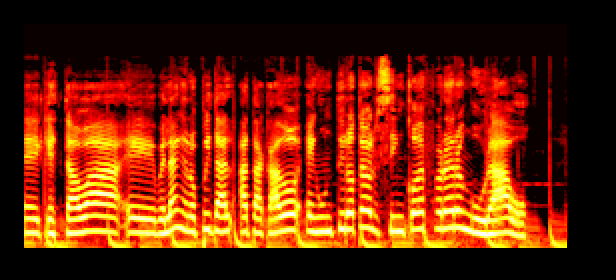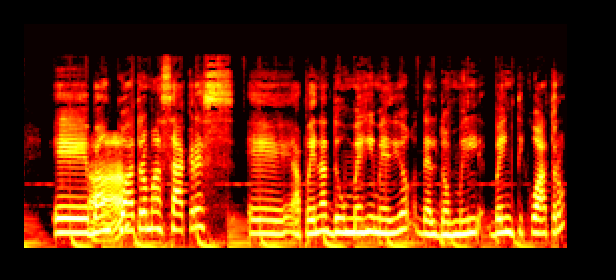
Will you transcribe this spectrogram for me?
eh, que estaba eh, ¿verdad? en el hospital atacado en un tiroteo el 5 de febrero en Gurabo. Eh, van cuatro masacres apenas de un mes y medio del 2024.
